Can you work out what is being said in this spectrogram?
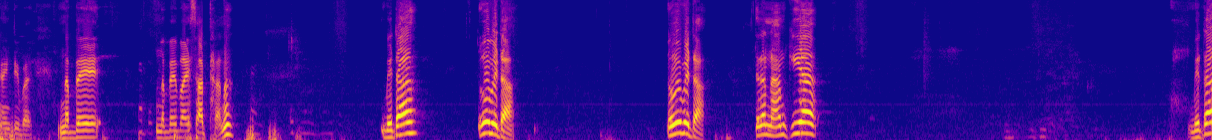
90 ਬਾਈ 90 90 ਬਾਈ 60 ਹੈ ਨਾ ਬੇਟਾ ਉਹ ਬੇਟਾ ਉਹ ਬੇਟਾ ਤੇਰਾ ਨਾਮ ਕੀ ਆ? ਬੇਟਾ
